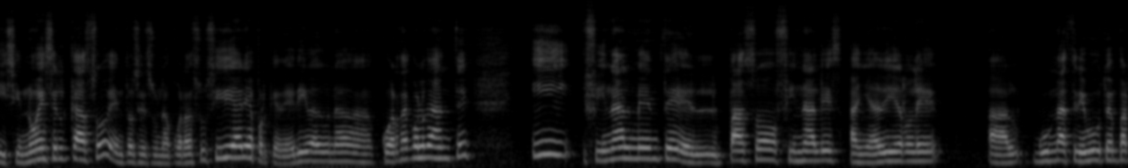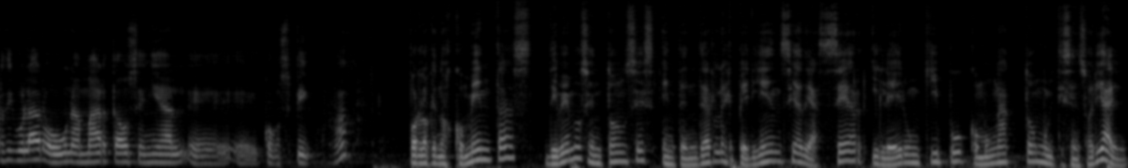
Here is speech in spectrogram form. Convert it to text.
y si no es el caso, entonces una cuerda subsidiaria porque deriva de una cuerda colgante. Y finalmente el paso final es añadirle algún atributo en particular o una marca o señal eh, eh, conspicua. Por lo que nos comentas, debemos entonces entender la experiencia de hacer y leer un quipu como un acto multisensorial,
